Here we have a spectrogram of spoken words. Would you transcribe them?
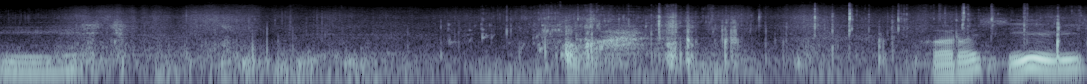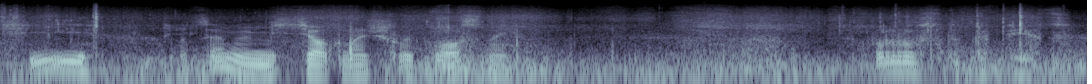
Есть. О. Карасевичі. Оце ми класний. Просто капець.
